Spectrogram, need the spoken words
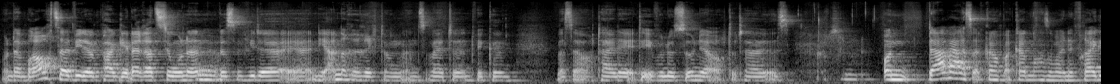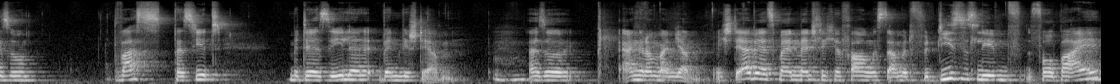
Und dann braucht es halt wieder ein paar Generationen, ja. bis wir wieder in die andere Richtung uns weiterentwickeln, was ja auch Teil der, der Evolution ja auch total ist. Absolut. Und da war es gerade noch so meine Frage so, was passiert mit der Seele, wenn wir sterben? Mhm. Also angenommen, ja, ich sterbe jetzt, meine menschliche Erfahrung ist damit für dieses Leben vorbei.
